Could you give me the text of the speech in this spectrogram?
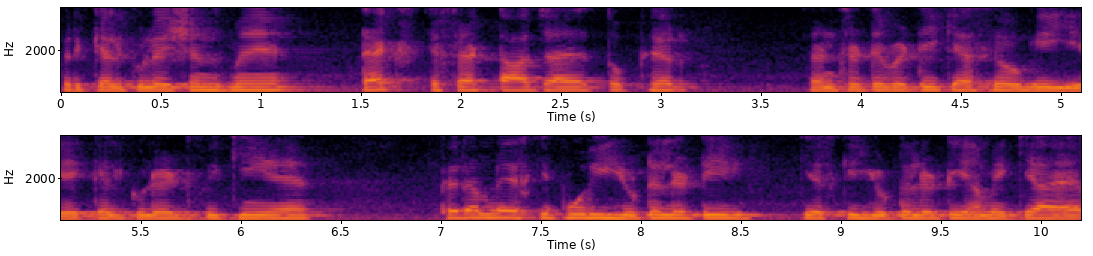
फिर कैलकुलेशंस में टैक्स इफ़ेक्ट आ जाए तो फिर सेंसिटिविटी कैसे होगी, ये कैलकुलेट भी किए हैं। फिर हमने इसकी पूरी यूटिलिटी कि इसकी यूटिलिटी हमें क्या है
